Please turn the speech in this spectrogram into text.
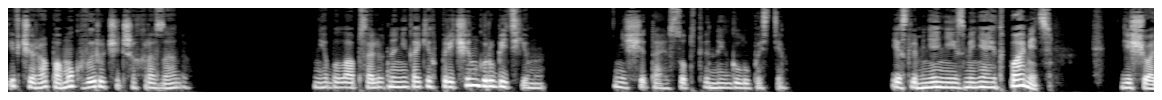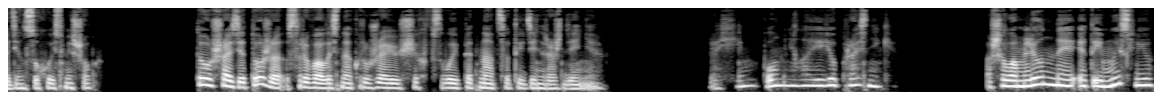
и вчера помог выручить Шахразаду. Не было абсолютно никаких причин грубить ему, не считая собственной глупости. Если мне не изменяет память, еще один сухой смешок, то Шази тоже срывалась на окружающих в свой пятнадцатый день рождения. Рахим помнила о ее празднике. Ошеломленная этой мыслью,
